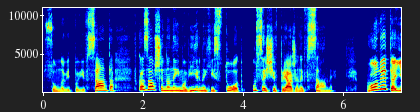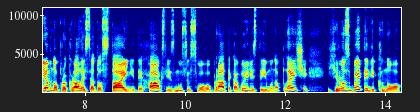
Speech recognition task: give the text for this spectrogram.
сумно відповів Санта, вказавши на неймовірних істот, усе ще впряжених в сани. Вони таємно прокралися до стайні, де Хакслі змусив свого братика вилізти йому на плечі й розбити вікно.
